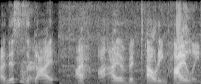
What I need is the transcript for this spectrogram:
And this is okay. a guy I, I have been touting highly.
